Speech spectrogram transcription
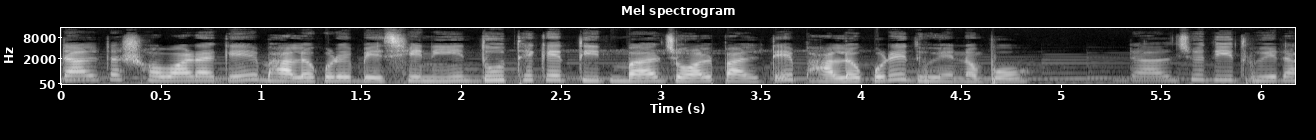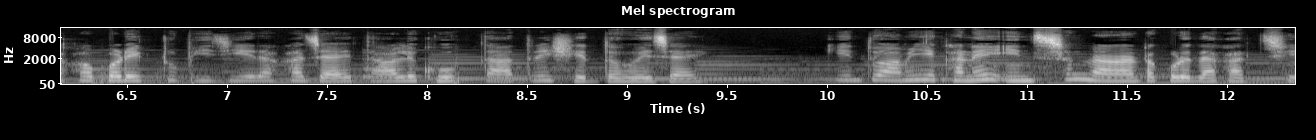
ডালটা সবার আগে ভালো করে বেছে নিয়ে দু থেকে তিনবার জল পাল্টে ভালো করে ধুয়ে নেব। ডাল যদি ধুয়ে রাখার পর একটু ভিজিয়ে রাখা যায়, তাহলে খুব তাড়াতাড়ি সেদ্ধ হয়ে যায়। কিন্তু আমি এখানে ইনস্ট্যান্ট রান্নাটা করে দেখাচ্ছি।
